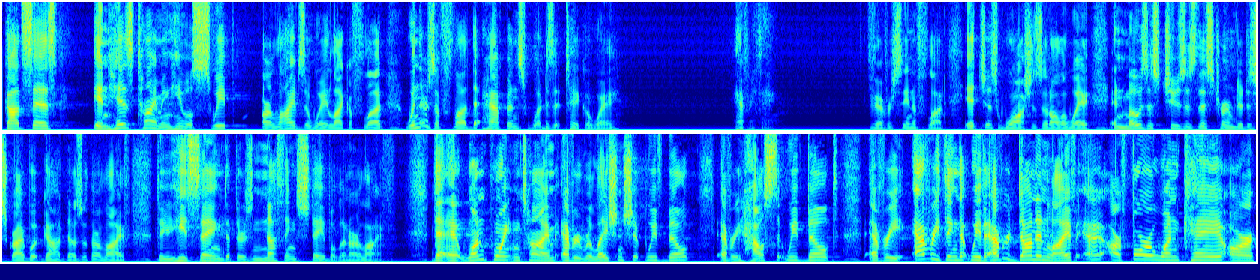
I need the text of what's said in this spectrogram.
God says, in His timing, He will sweep our lives away like a flood. When there's a flood that happens, what does it take away? Everything If you've ever seen a flood. It just washes it all away. And Moses chooses this term to describe what God does with our life. He's saying that there's nothing stable in our life. That at one point in time, every relationship we've built, every house that we've built, every everything that we've ever done in life, eh, our 401k, our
